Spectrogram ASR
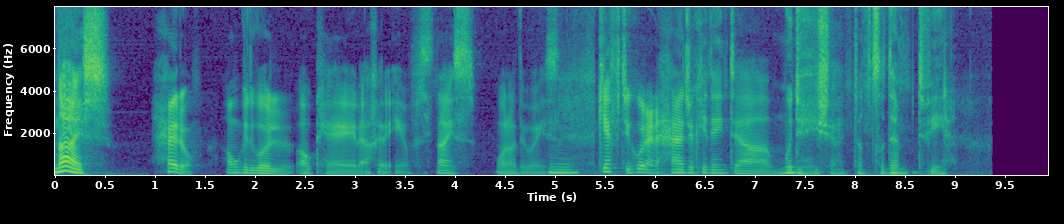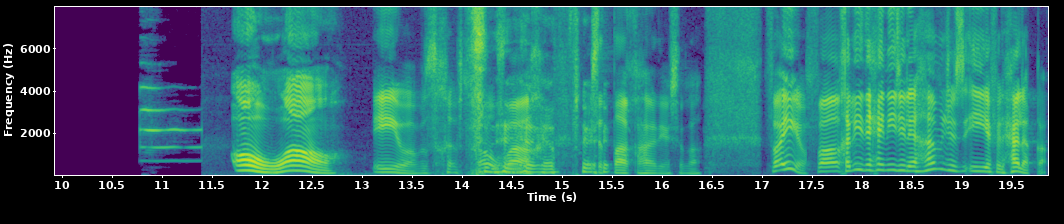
Nice. حلو. أو ممكن تقول okay إلى آخره. إيه بس nice one of the ways. كيف تقول عن حاجة كذا أنت مدهشة أنت انصدمت فيها؟ Oh wow. إيوه بالضبط. oh wow إيش الطاقة هذه ما شاء الله. فإيوه فخلينا الحين نيجي لأهم جزئية في الحلقة.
